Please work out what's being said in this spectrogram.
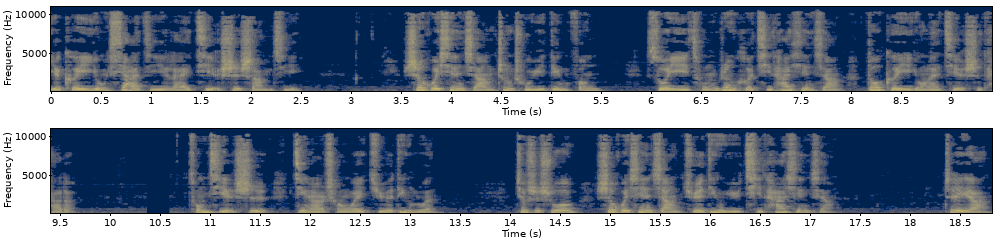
也可以用下级来解释上级。社会现象正处于顶峰，所以从任何其他现象都可以用来解释它的。从解释进而成为决定论，就是说社会现象决定于其他现象。这样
